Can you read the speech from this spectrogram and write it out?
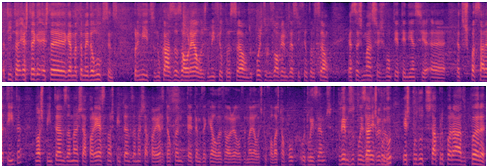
A tinta, esta, esta gama também da Luxens permite, no caso das aurelas, de uma infiltração, depois de resolvermos essa infiltração, essas manchas vão ter tendência a, a trespassar a tinta. Nós pintamos, a mancha aparece, nós pintamos, a mancha aparece. Então, quando temos aquelas aurelas amarelas que tu falaste há pouco, utilizamos? Podemos utilizar este produto. produto. Este produto está preparado para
